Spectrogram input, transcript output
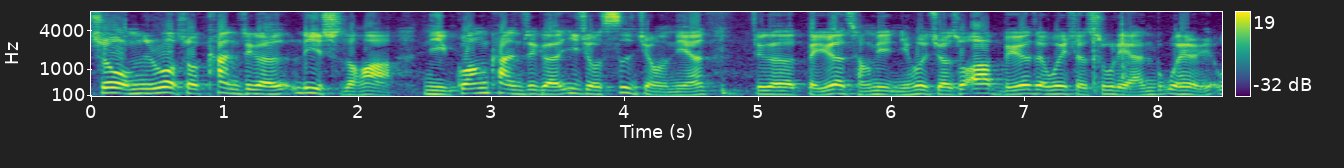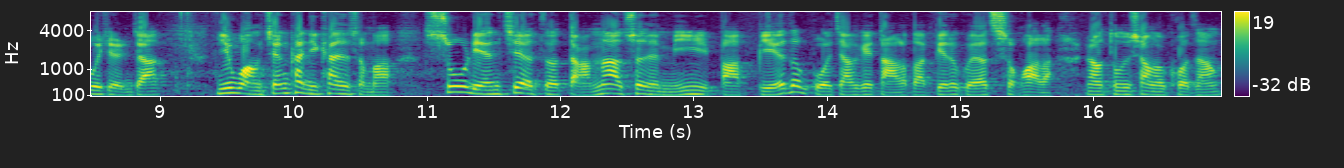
所以，我们如果说看这个历史的话，你光看这个一九四九年这个北约成立，你会觉得说啊，北约在威胁苏联，威胁威胁人家。你往前看，你看是什么？苏联借着打纳粹的名义，把别的国家给打了，把别的国家赤化了，然后同时向外扩张。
